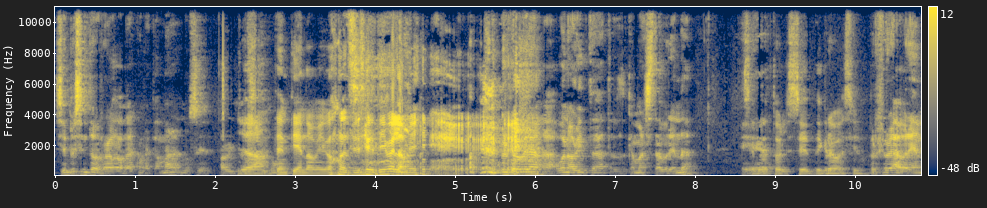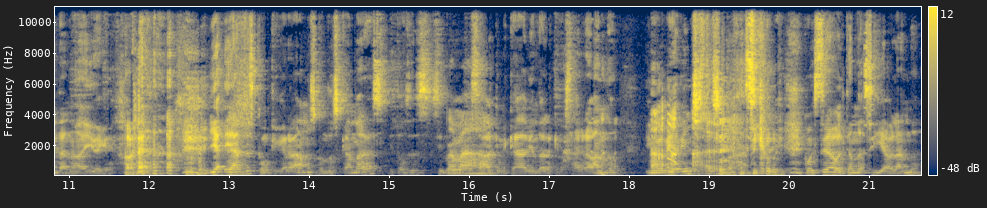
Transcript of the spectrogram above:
Siempre siento raro hablar con la cámara, no sé, ahorita. Ya, como- te entiendo, amigo. Dímelo a mí. Prefiero ver a- bueno, ahorita tras de cámara está Brenda. Se Eh, ve todo el set de grabación. prefiero a Brenda, ¿no? Ahí de que. Y, y antes, como que grabábamos con dos cámaras, entonces siempre No me pasaba que me quedaba viendo a la que nos estaba grabando. Y me veía bien chistoso. Así como, que- como si estuviera volteando así y hablando.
